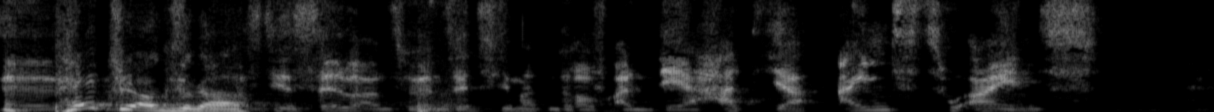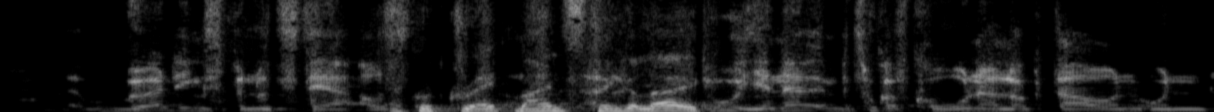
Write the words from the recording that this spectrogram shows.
äh, Patreon sogar. Um dir es selber anzuhören, setz jemanden drauf an. Der hat ja eins zu eins Wordings benutzt der aus. Ja, gut, great minds think alike. Du hier, ne, in Bezug auf Corona-Lockdown und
